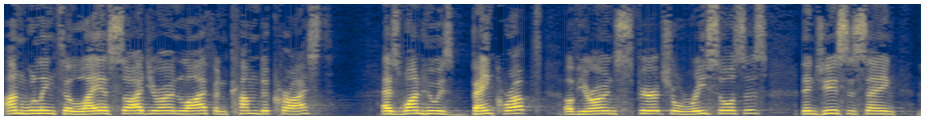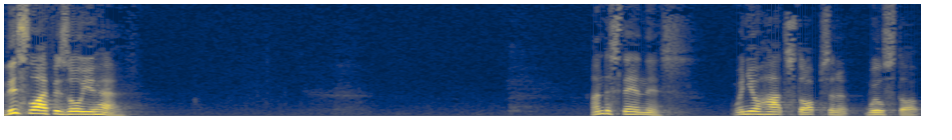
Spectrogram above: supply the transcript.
unwilling to lay aside your own life and come to Christ as one who is bankrupt of your own spiritual resources, then Jesus is saying, This life is all you have. Understand this. When your heart stops, and it will stop,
